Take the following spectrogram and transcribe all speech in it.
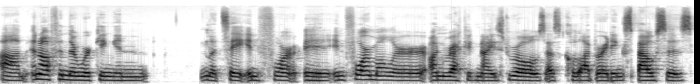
um, and often they're working in let's say uh, informal or unrecognized roles as collaborating spouses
